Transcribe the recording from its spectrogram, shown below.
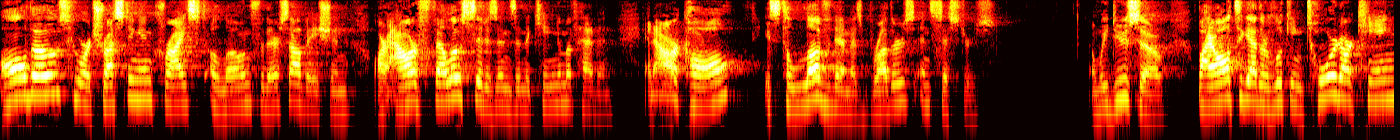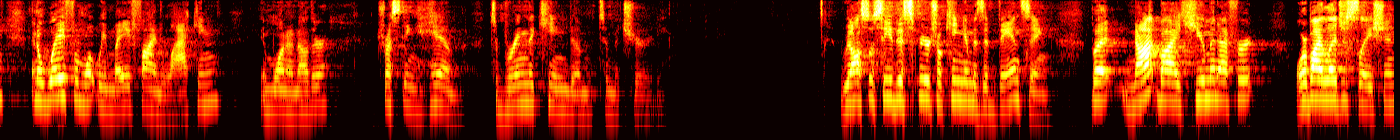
All those who are trusting in Christ alone for their salvation are our fellow citizens in the kingdom of heaven, and our call is to love them as brothers and sisters. And we do so by altogether looking toward our King and away from what we may find lacking in one another, trusting Him to bring the kingdom to maturity. We also see this spiritual kingdom is advancing, but not by human effort or by legislation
